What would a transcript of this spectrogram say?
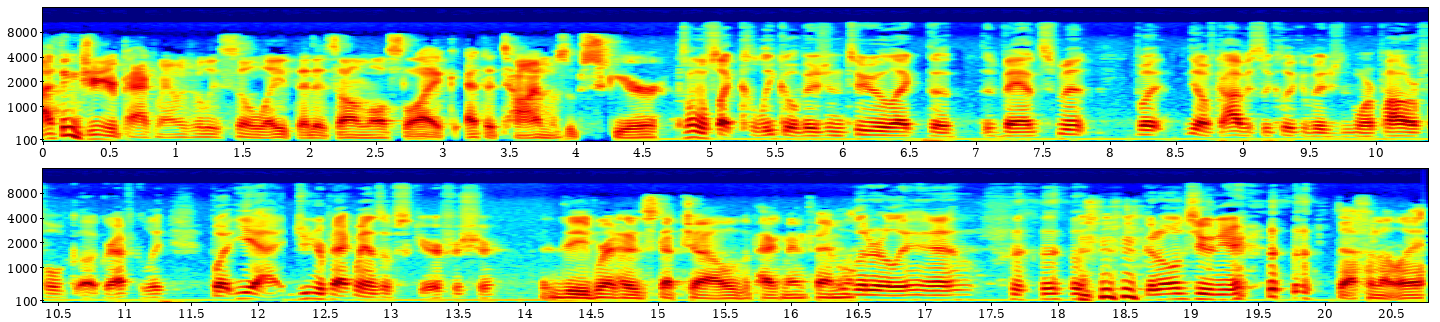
I think Junior Pac-Man was released so late that it's almost like at the time was obscure. It's almost like ColecoVision too, like the advancement. But you know, obviously ColecoVision is more powerful uh, graphically. But yeah, Junior Pac-Man's obscure for sure. The redheaded stepchild of the Pac-Man family. Literally, yeah. good old Junior. Definitely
